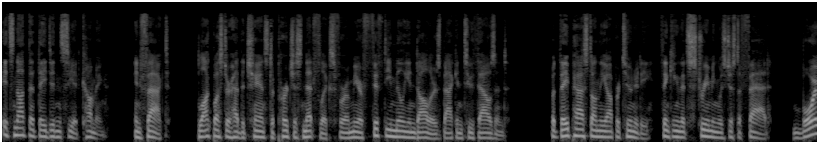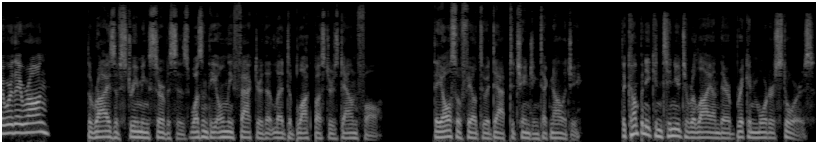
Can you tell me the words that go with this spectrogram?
It's not that they didn't see it coming. In fact, Blockbuster had the chance to purchase Netflix for a mere $50 million back in 2000. But they passed on the opportunity, thinking that streaming was just a fad. Boy, were they wrong! The rise of streaming services wasn't the only factor that led to Blockbuster's downfall. They also failed to adapt to changing technology. The company continued to rely on their brick-and-mortar stores,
